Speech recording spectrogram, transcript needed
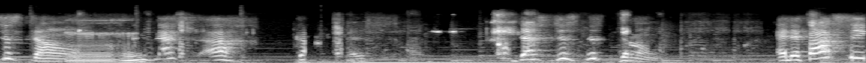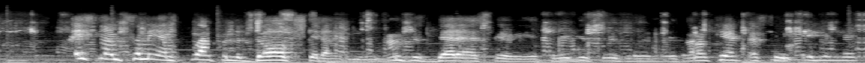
Just don't. Mm-hmm. That's uh, gosh. That's just just don't. And if I see say something to me, I'm slapping the dog shit out of you. I'm just dead ass serious. It just is what it is. I don't care if that's ignorant.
